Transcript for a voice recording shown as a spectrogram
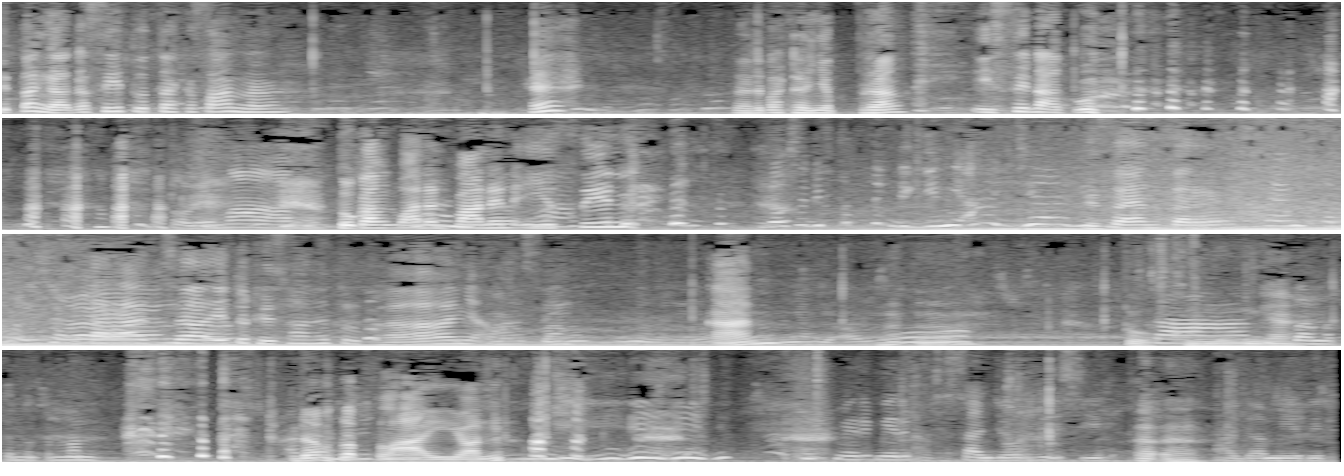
Kita nggak ke situ, teh ke sana. Eh, daripada nyebrang, isin aku. Toleh mah. Tukang panen-panen isin Enggak usah dipetik, di gini aja. di center. Center. Ntar aja itu di sana tuh banyak masih. Ya, Kan? ya Mm-mm. Allah. Tuh gunungnya. banget teman-teman. Udah melep layon. Mirip-mirip San Jordi sih. Heeh. Agak mirip.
